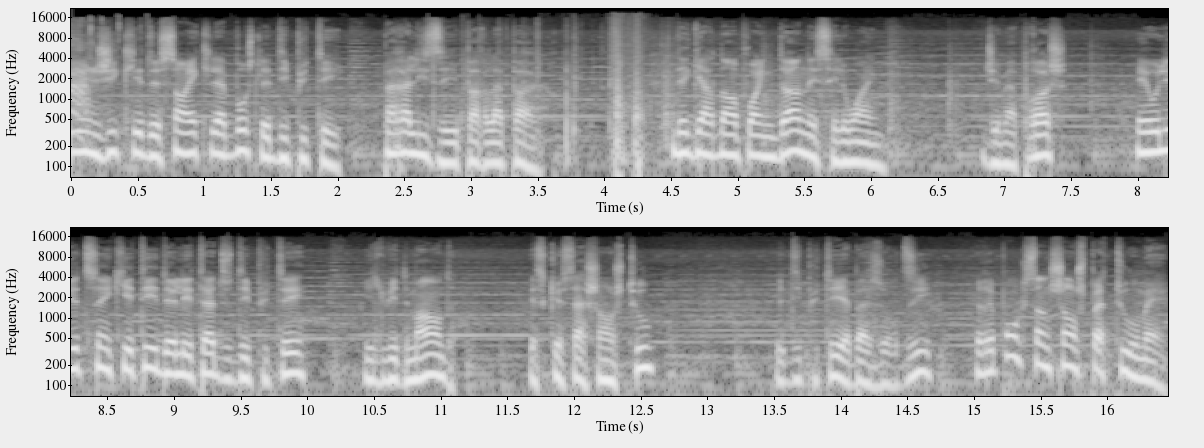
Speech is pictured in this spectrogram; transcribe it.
et une giclée de sang éclabousse le député, paralysé par la peur. Des gardes empoignent Don et s'éloignent. Jim approche et au lieu de s'inquiéter de l'état du député, il lui demande Est-ce que ça change tout Le député abasourdi répond que ça ne change pas tout, mais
